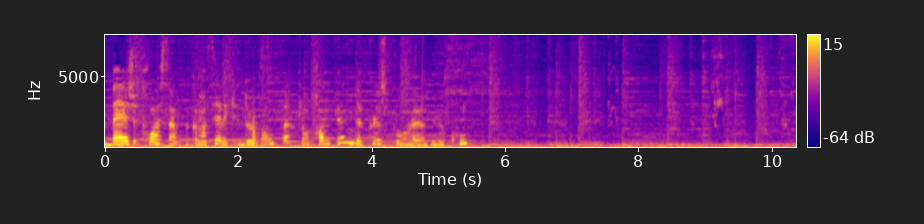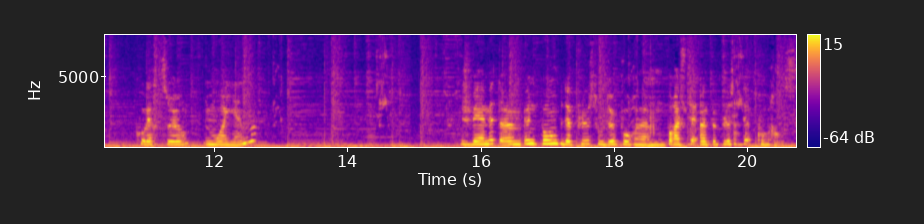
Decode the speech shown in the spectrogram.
beige 300. On va commencer avec deux pompes. Je vais en prendre une de plus pour le, le coup. Couverture moyenne. Je vais mettre euh, une pompe de plus ou deux pour, euh, pour ajouter un peu plus de couvrance.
